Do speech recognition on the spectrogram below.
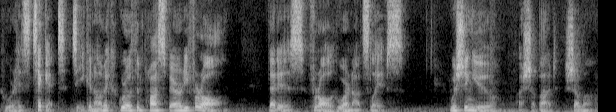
who were his ticket to economic growth and prosperity for all. That is, for all who are not slaves. Wishing you a Shabbat Shalom.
